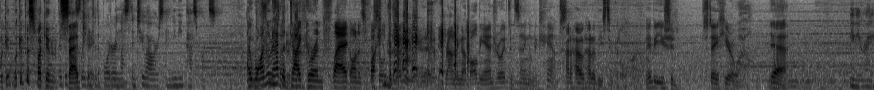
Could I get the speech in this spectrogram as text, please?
Look at look at this fucking There's a sad bus leaving king. for the border in less than two hours, and we need passports. I want him to have the Detroit's under Digurin flag on his fucking soldiers back. everywhere. They're rounding up all the androids and sending them to camps. How do, how, how do these two get along? Maybe you should stay here a while. Yeah. Maybe you're right.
